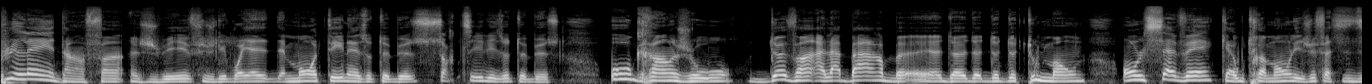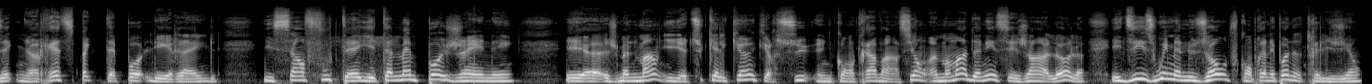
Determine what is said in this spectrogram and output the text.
pleins d'enfants juifs. Je les voyais monter dans les autobus, sortir les autobus au grand jour, devant, à la barbe euh, de, de, tout le monde. On le savait qu'à Outremont, les Juifs assidiques ne respectaient pas les règles. Ils s'en foutaient. Ils étaient même pas gênés. Et euh, je me demande, y a-tu quelqu'un qui a reçu une contravention? À un moment donné, ces gens-là, là, ils disent, oui, mais nous autres, vous comprenez pas notre religion.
